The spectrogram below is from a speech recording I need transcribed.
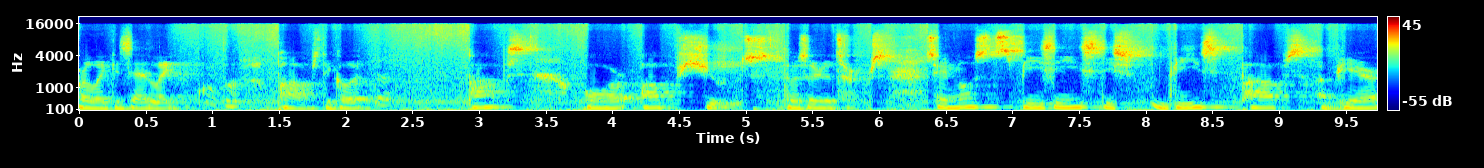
Or like I said, like pops, they call it pops or offshoots. Those are the terms. So in most species, these, these pops appear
